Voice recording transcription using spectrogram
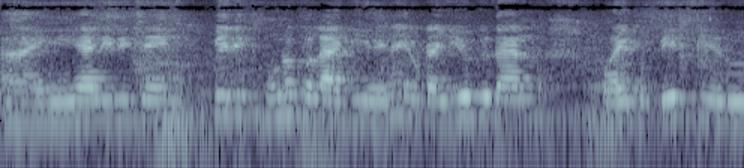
यहाँनिर चाहिँ प्रेरित हुनको लागि होइन एउटा योगदान भएको व्यक्तिहरू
